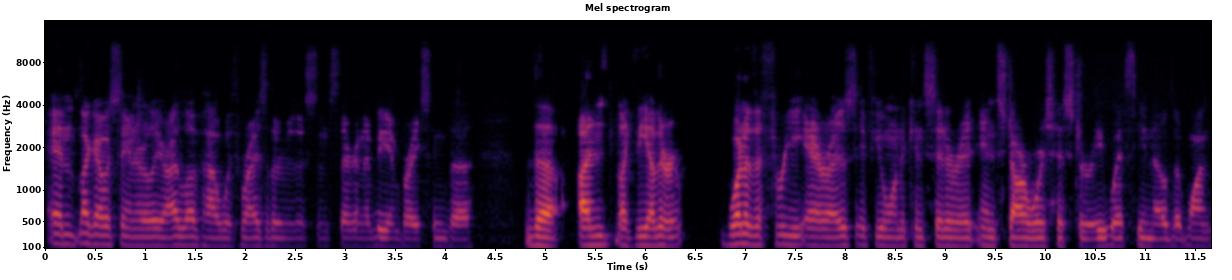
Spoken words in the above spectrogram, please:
And like I was saying earlier, I love how with Rise of the Resistance they're going to be embracing the the un, like the other one of the three eras if you want to consider it in Star Wars history with, you know, the one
